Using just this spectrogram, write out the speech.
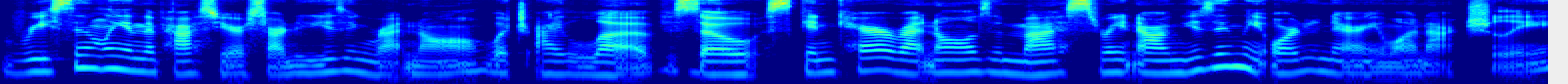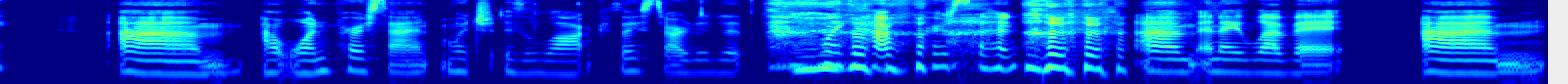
recently in the past year started using retinol, which I love. So skincare retinol is a must. Right now I'm using the ordinary one actually. Um at 1%, which is a lot cuz I started at like half percent um, and I love it. Um,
